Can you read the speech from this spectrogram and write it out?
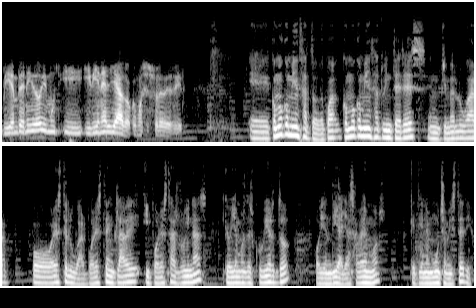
Bienvenido y, y, bien hallado, como se suele decir. Eh, ¿Cómo comienza todo? ¿Cómo comienza tu interés, en primer lugar, por este lugar, por este enclave y por estas ruinas que hoy hemos descubierto, hoy en día ya sabemos, que tienen mucho misterio?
